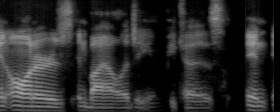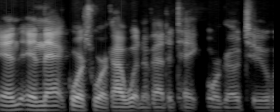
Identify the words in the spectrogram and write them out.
and honors in biology because in in in that coursework I wouldn't have had to take Orgo two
